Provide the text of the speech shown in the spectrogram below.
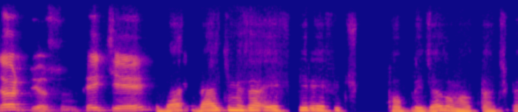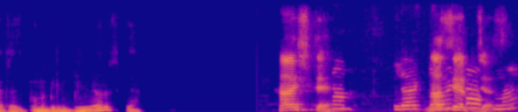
4 diyorsun. Peki. Bel- belki mesela F1, F3 toplayacağız 16'dan çıkaracağız. Bunu bil- bilmiyoruz ki. Ha işte. Tamam. 4 Nasıl yapacağız? mı?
